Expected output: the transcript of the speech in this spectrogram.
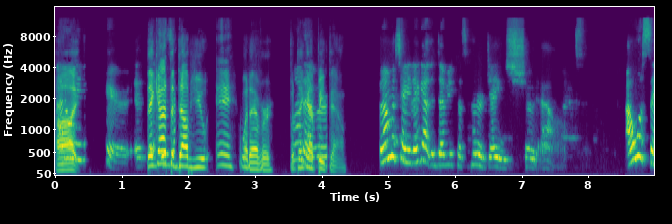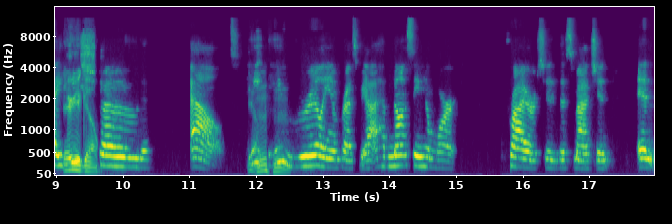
I don't Uh, even care. They got the W, eh, whatever. But they got beat down. But I'm gonna tell you, they got the W because Hunter James showed out. I will say There he showed out. Yeah. He he Mhm. really impressed me. I have not seen him work prior to this match, and and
